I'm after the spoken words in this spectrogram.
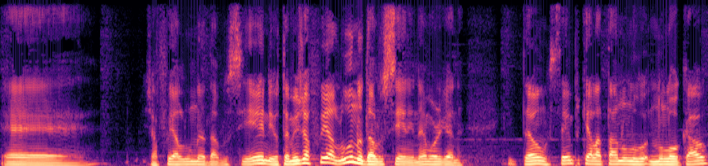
É, já fui aluna da Luciene, eu também já fui aluno da Luciene, né, Morgana? Então, sempre que ela está no, no local,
